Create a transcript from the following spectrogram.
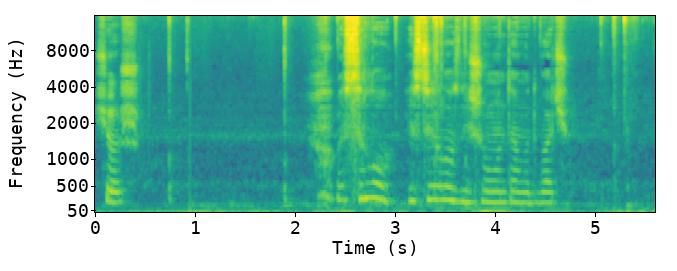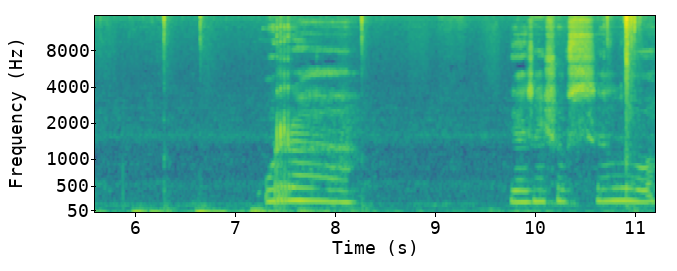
Що ж. О, село! Я село знайшов, вон там от бачу. Ура! Я знайшов село.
